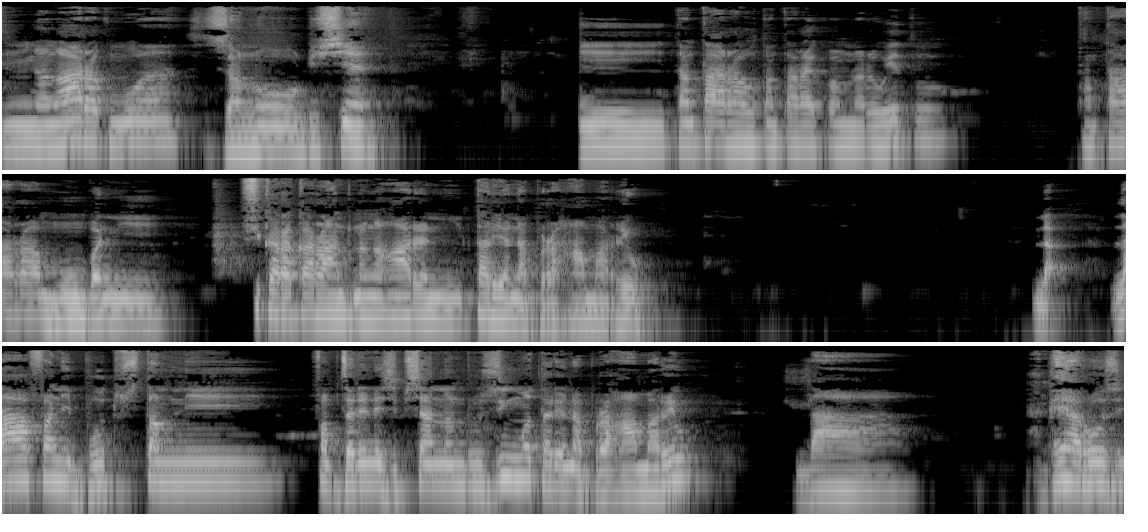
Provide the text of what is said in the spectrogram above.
Ny agnarako moa Jeannot Lucien. Ny tantara ho tantaraiko aminareo eto, tantara momba ny fikarakaran-dRagnahary an'i tarihan'i Abrahama reo. La laha fa nibotosy tamin'ny fampijaliana Egyptiana an-drozy igny moa tarihan'i Abrahama reo, la nandeha rozy,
